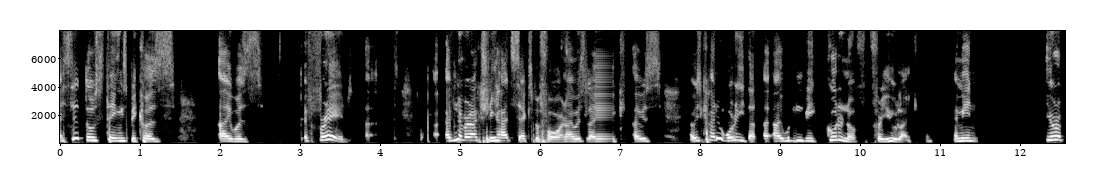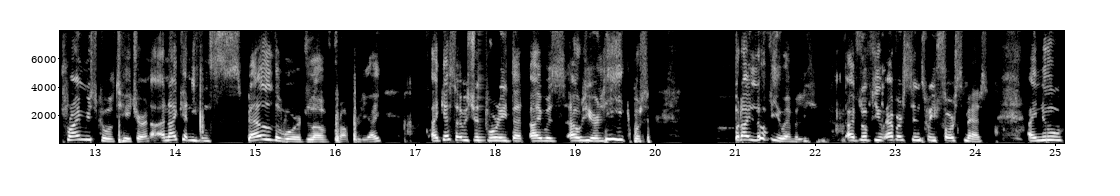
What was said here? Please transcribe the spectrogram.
I said those things because I was afraid. Uh, I've never actually had sex before, and I was like, I was, I was kind of worried that I, I wouldn't be good enough for you. Like, I mean, you're a primary school teacher, and, and I can't even spell the word love properly. I, I guess I was just worried that I was out of your league, but, but I love you, Emily. I've loved you ever since we first met. I knew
